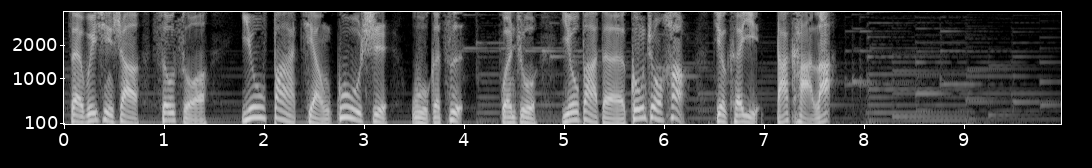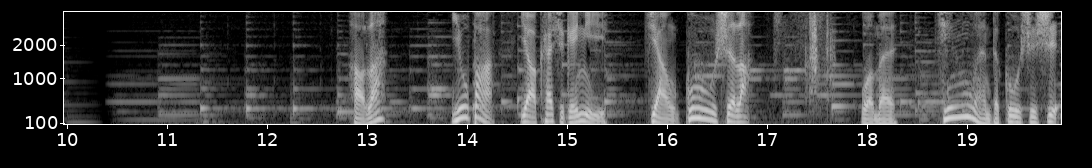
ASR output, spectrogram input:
在微信上搜索“优爸讲故事”五个字，关注优爸的公众号就可以打卡了。好了。优爸要开始给你讲故事了。我们今晚的故事是《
